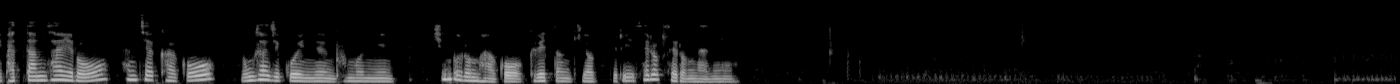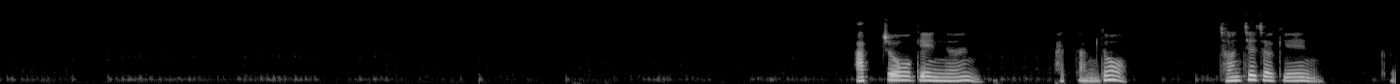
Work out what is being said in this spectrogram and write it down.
이 밭담 사이로 산책하고 농사 짓고 있는 부모님 심부름하고 그랬던 기억들이 새록새록 나네요. 앞쪽에 있는 밭담도 전체적인 그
